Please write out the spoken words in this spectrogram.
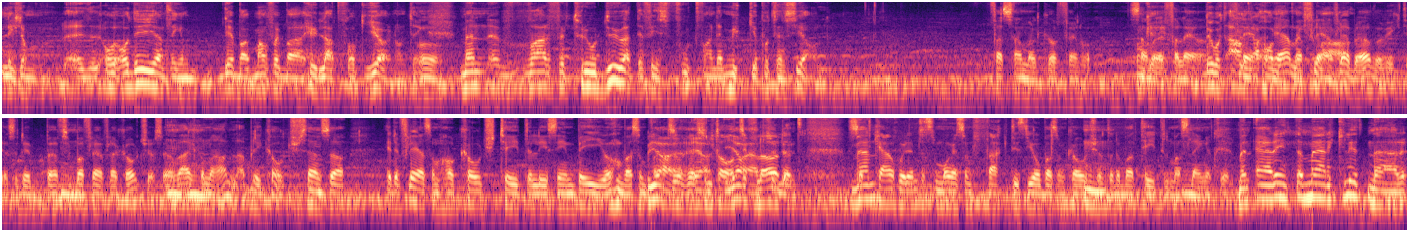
liksom, eh, och, och det är egentligen, det bara, man får ju bara hylla att folk gör någonting. Men eh, varför tror du att det finns fortfarande mycket potential? För att samhället går åt fel håll. Samhället Okej. fallerar. Det går åt andra fler, hållet, Ja, men liksom. fler Ja. och fler blir överviktiga. Så det behövs ju bara fler och fler coacher. Så jag välkomnar alla att bli coach. Sen så är det fler som har coachtitel i sin bio om vad som Ja, faktiskt är ja, resultat ja, i flödet. Så Men- kanske det är inte så många som faktiskt jobbar som coach utan det är bara titel man slänger till. Men är det inte märkligt när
